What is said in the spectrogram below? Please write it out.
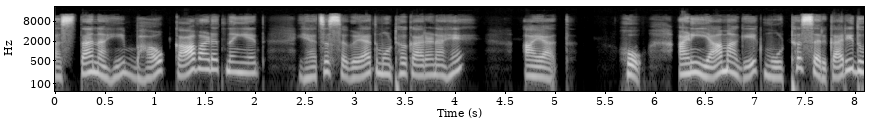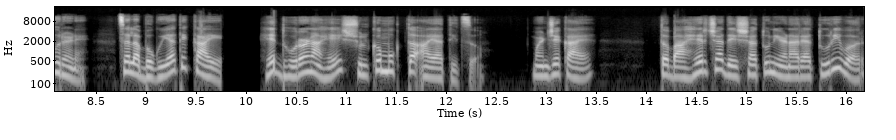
असतानाही भाव का वाढत नाहीयेत? ह्याचं सगळ्यात मोठं कारण आहे आयात. हो आणि यामागे एक मोठं सरकारी धोरण आहे. चला बघूया ते काय हे धोरण आहे शुल्कमुक्त आयातीचं. म्हणजे काय? तर बाहेरच्या देशातून येणाऱ्या तुरीवर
